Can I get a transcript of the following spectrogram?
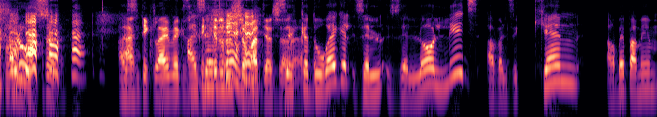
חלוץ. אז האנטי קליימקס, אז זה זה- כאילו שמעתי השנה. זה כדורגל, זה, זה לא לידס, אבל זה כן הרבה פעמים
